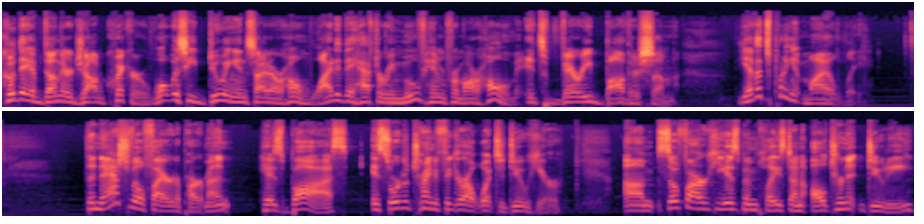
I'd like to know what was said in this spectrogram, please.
could they have done their job quicker? What was he doing inside our home? Why did they have to remove him from our home? It's very bothersome. Yeah, that's putting it mildly. The Nashville Fire Department, his boss, is sort of trying to figure out what to do here. Um, so far, he has been placed on alternate duty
